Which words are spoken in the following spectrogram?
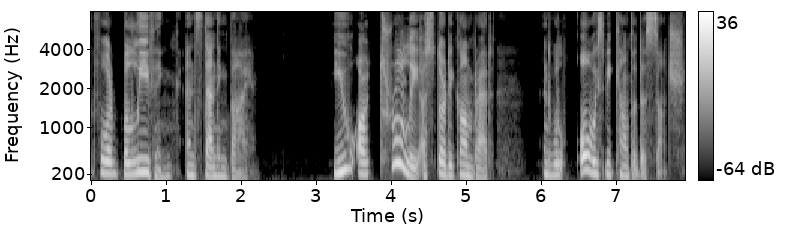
for believing and standing by. You are truly a sturdy comrade and will always be counted as such.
